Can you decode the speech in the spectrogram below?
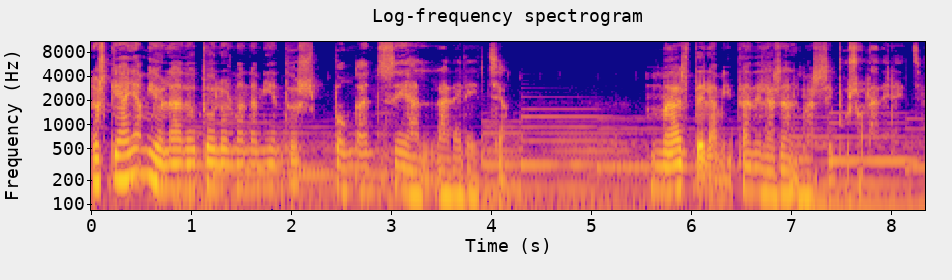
los que hayan violado todos los mandamientos pónganse a la derecha. Más de la mitad de las almas se puso a la derecha.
